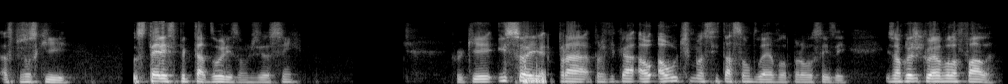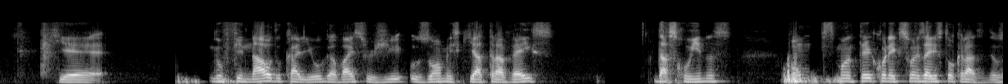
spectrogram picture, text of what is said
as pessoas que. os telespectadores, vamos dizer assim. Porque isso aí, pra, pra ficar a, a última citação do Évola pra vocês aí. Isso é uma coisa que o Évola fala, que é no final do Kali Yuga vai surgir os homens que através das ruínas vão manter conexões aristocratas. né? Os,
